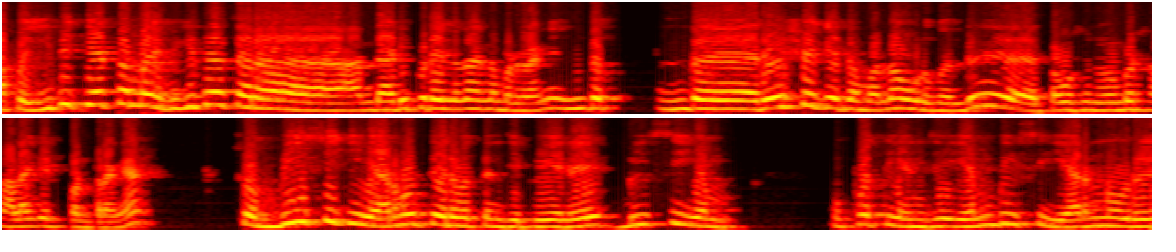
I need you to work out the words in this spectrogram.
அப்ப இதுக்கேத்த மாதிரி விகிதாச்சார அந்த அடிப்படையில தான் என்ன பண்றாங்க? இந்த இந்த ரேஷியோக்கு ஏத்த மாதிரி தான் உங்களுக்கு வந்து தௌசண்ட் மெம்பர்ஸ் அலோகேட் பண்றாங்க. ஸோ பிசிக்கு இருநூத்தி இருபத்தஞ்சு பேரு பிசிஎம் முப்பத்தி அஞ்சு எம்பிசி இருநூறு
